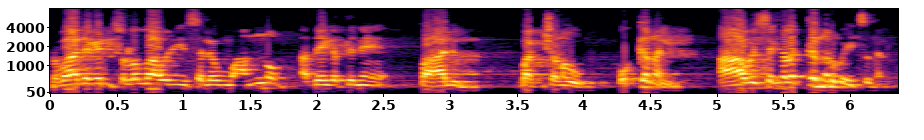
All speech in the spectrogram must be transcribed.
പ്രവാചകൻ സല്ലല്ലാഹു അലൈഹി സ്വലവും അന്നും അദ്ദേഹത്തിന് പാലും ഭക്ഷണവും ഒക്കെ നൽകി. ആവശ്യങ്ങളൊക്കെ നിർവഹിച്ചു നൽകി.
